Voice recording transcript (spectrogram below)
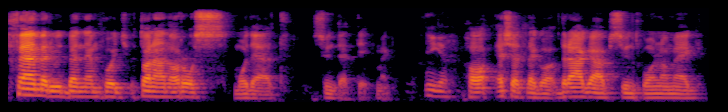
Felmerült bennem, hogy talán a rossz modellt szüntették meg. Igen. Ha esetleg a drágább szűnt volna meg,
